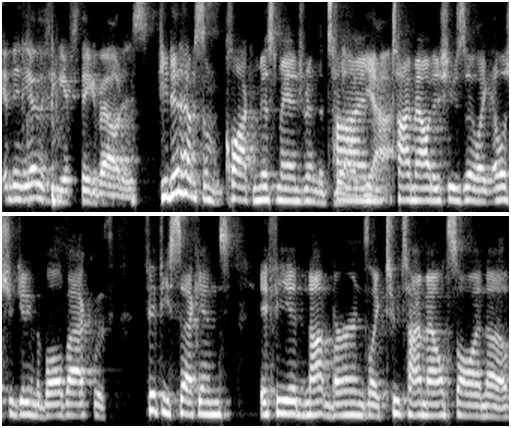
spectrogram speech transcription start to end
and then the other thing you have to think about is he did have some clock mismanagement, the time, well, yeah. timeout issues. Though, like LSU getting the ball back with 50 seconds. If he had not burned like two timeouts on uh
